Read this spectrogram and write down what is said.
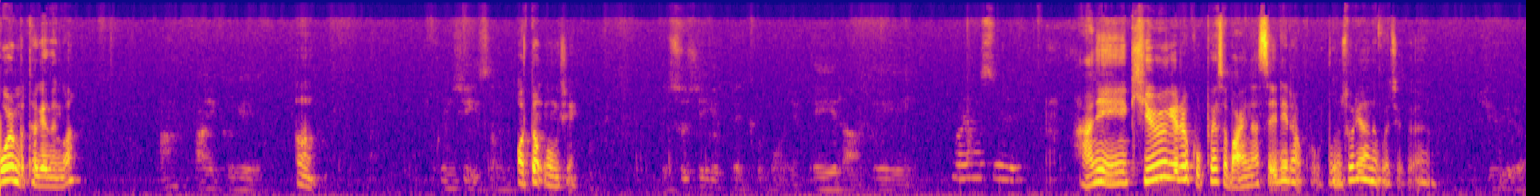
뭘 못하겠는 거야? 아, 아니 그게 응. 공식 있었는데 어떤 공식? 그 수식일 때그 뭐냐 A랑 A 마이너스 아니 기울기를 곱해서 마이너스 1이라고 뭔 소리 하는 거야 지금 기울기를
